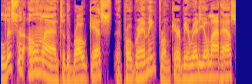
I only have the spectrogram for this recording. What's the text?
Listen online to the broadcast and programming from Caribbean Radio Lighthouse.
